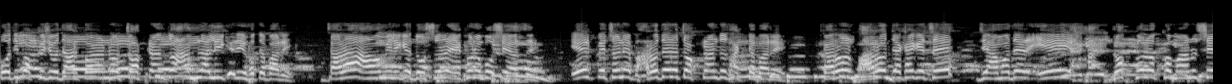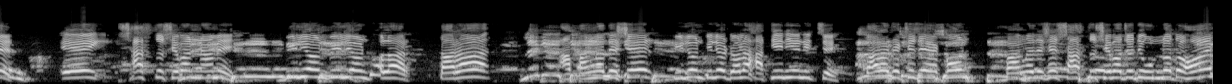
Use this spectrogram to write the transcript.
প্রতিপক্ষ হিসেবে দাঁড় করানোর চক্রান্ত আমলা লীগেরই হতে পারে। যারা আওয়ামী লীগের দোষরা এখনও বসে আছে। এর পেছনে ভারতেরও চক্রান্ত থাকতে পারে। কারণ ভারত দেখা গেছে যে আমাদের এই লক্ষ লক্ষ মানুষের এই স্বাস্থ্য সেবার নামে বিলিয়ন বিলিয়ন ডলার তারা বাংলাদেশের বিলিয়ন বিলিয়ন ডলার হাতিয়ে নিয়ে নিচ্ছে। তারা দেখছে যে এখন বাংলাদেশের স্বাস্থ্য সেবা যদি উন্নত হয়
